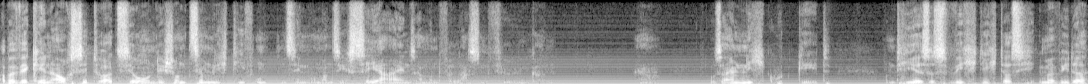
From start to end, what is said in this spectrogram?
Aber wir kennen auch Situationen, die schon ziemlich tief unten sind, wo man sich sehr einsam und verlassen fühlen kann. Ja, wo es einem nicht gut geht. Und hier ist es wichtig, dass immer wieder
